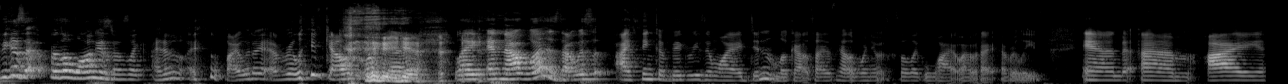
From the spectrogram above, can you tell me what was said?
because for the longest I was like, I don't why would I ever leave California? yeah. Like and that was that was I think a big reason why I didn't look outside of California was because I was like, why why would I ever leave? And um I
